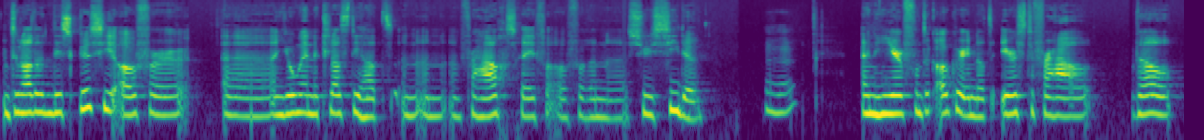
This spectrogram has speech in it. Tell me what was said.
En toen hadden we een discussie over eh, een jongen in de klas die had een, een, een verhaal geschreven over een suïcide. Mhm. En hier vond ik ook weer in dat eerste verhaal wel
